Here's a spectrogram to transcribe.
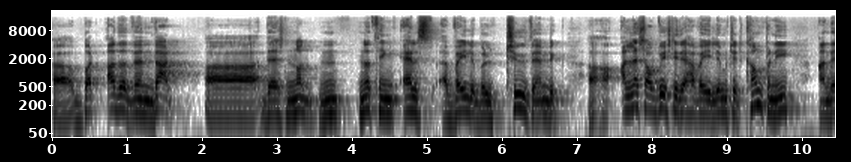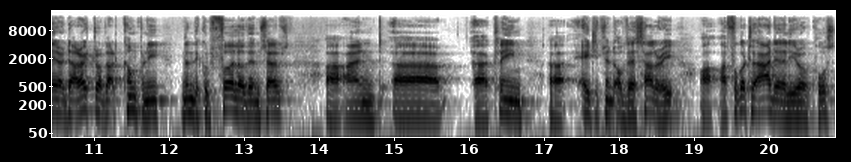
Uh, but other than that, uh, there's not nothing else available to them, uh, unless obviously they have a limited company and they're a director of that company. Then they could furlough themselves uh, and uh, claim 80% uh, of their salary. Uh, I forgot to add earlier, of course,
